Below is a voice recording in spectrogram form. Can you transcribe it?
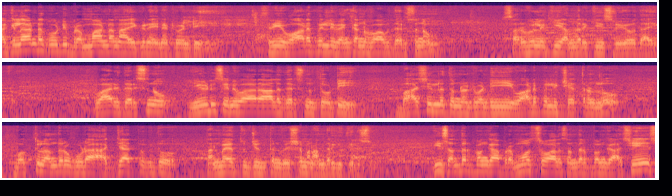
అఖిలాండ కోటి బ్రహ్మాండ నాయకుడైనటువంటి శ్రీ వాడపల్లి వెంకన్నబాబు దర్శనం సర్వులకి అందరికీ శ్రేయోదాయకం. వారి దర్శనం ఏడు శనివారాల దర్శనంతో భాషిల్లుతున్నటువంటి ఈ వాడపల్లి క్షేత్రంలో భక్తులందరూ కూడా ఆధ్యాత్మికతో తన్మయత్వం చెందుతున్న విషయం మన అందరికీ తెలుసు. ఈ సందర్భంగా బ్రహ్మోత్సవాల సందర్భంగా అశేష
